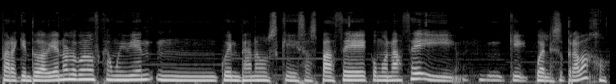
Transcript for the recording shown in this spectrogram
para quien todavía no lo conozca muy bien, mm, cuéntanos qué es Aspace, cómo nace y mm, qué, cuál es su trabajo.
